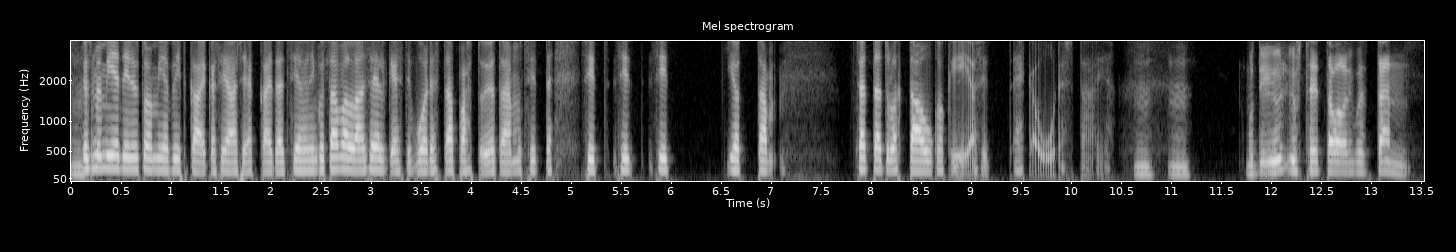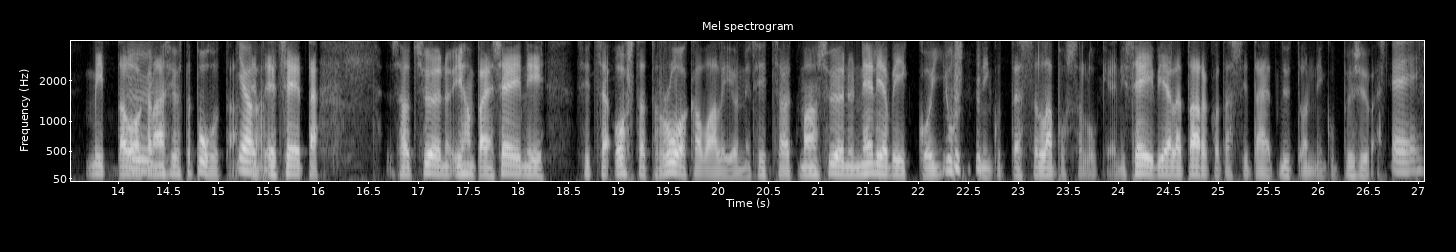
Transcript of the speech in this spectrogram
Mm. Jos mä mietin nyt omia pitkäaikaisia asiakkaita, että siellä niinku tavallaan selkeästi vuodessa tapahtuu jotain, mutta sitten sit, sit, sit, jotta saattaa tulla taukokin ja sitten ehkä uudestaan. Ja. Mm, mm. Mutta ju, just se, että tavallaan niinku, että tämän mittaluokan mm. asioista puhutaan. Että et se, että sä oot syönyt ihan päin seiniä, sit sä ostat ruokavalion, niin sit sä oot, mä oon syönyt neljä viikkoa just niin kuin tässä lapussa lukee, niin se ei vielä tarkoita sitä, että nyt on niin kuin pysyvästi. Ei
